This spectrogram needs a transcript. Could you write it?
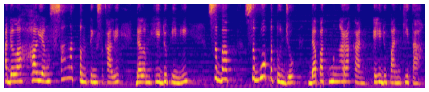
adalah hal yang sangat penting sekali dalam hidup ini sebab sebuah petunjuk dapat mengarahkan kehidupan kita.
